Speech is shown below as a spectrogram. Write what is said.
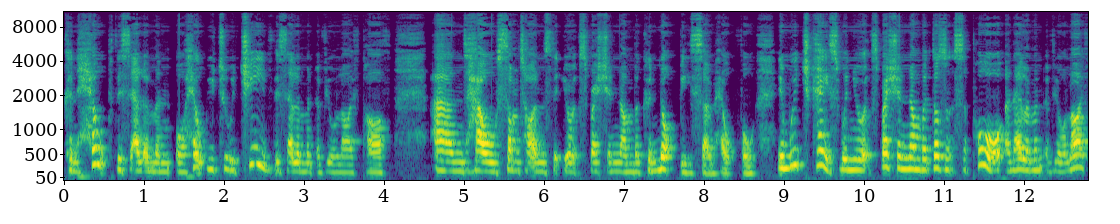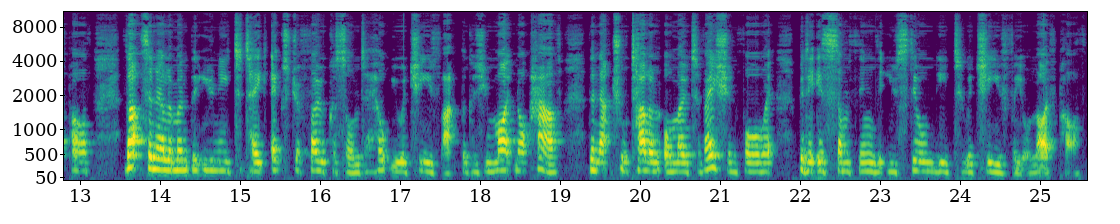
can help this element or help you to achieve this element of your life path and how sometimes that your expression number cannot be so helpful. In which case, when your expression number doesn't support an element of your life path, that's an element that you need to take extra focus on to help you achieve that because you might not have the natural talent or motivation for it, but it is something that you still need to achieve for your life path.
